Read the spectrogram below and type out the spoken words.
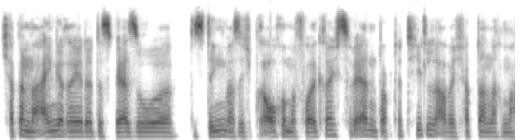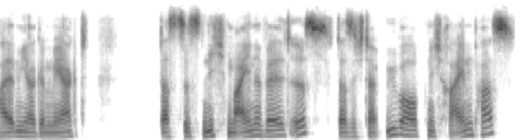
Ich habe mir mal eingeredet, das wäre so das Ding, was ich brauche, um erfolgreich zu werden, Doktortitel, aber ich habe dann nach einem halben Jahr gemerkt, dass das nicht meine Welt ist, dass ich da überhaupt nicht reinpasse.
